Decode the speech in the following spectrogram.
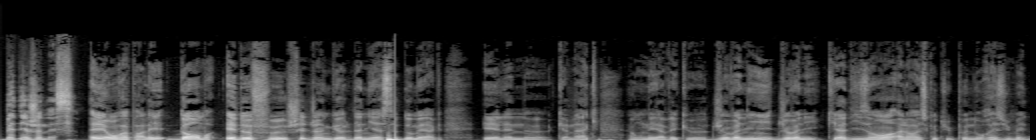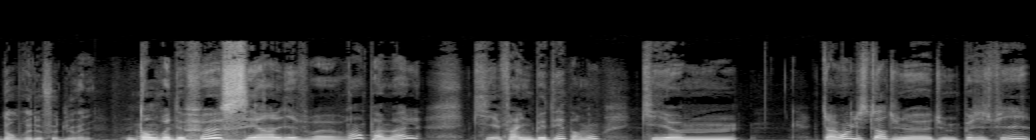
BD jeunesse. Et on va parler d'Ambre et de Feu chez Jungle d'Agnès Domergue et Hélène Canac. On est avec euh, Giovanni. Giovanni, qui a 10 ans. Alors, est-ce que tu peux nous résumer d'Ambre et de Feu, Giovanni? D'Ambre et de Feu, c'est un livre vraiment pas mal, qui, enfin une BD, pardon, qui, euh, qui raconte l'histoire d'une d'une petite fille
